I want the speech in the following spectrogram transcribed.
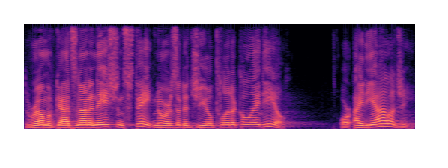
The realm of God's not a nation state, nor is it a geopolitical ideal or ideology.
